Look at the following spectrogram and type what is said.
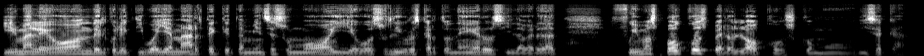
Irma León del colectivo Ayamarte, que también se sumó y llevó sus libros cartoneros y la verdad fuimos pocos pero locos, como dice acá.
